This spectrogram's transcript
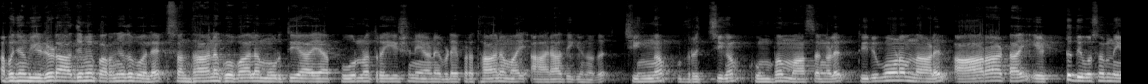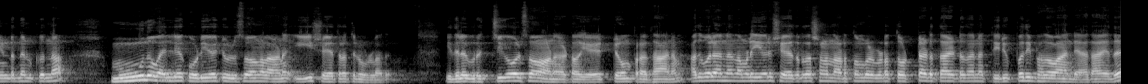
അപ്പോൾ ഞാൻ വീഡിയോയുടെ ആദ്യമേ പറഞ്ഞതുപോലെ സന്താന ഗോപാലമൂർത്തിയായ പൂർണത്രയീശനെയാണ് ഇവിടെ പ്രധാനമായി ആരാധിക്കുന്നത്. ചിങ്ങം വൃശ്ചികം കുംഭം മാസങ്ങളിൽ തിരുവോണം നാളിൽ ആറാട്ടായി എട്ട് ദിവസം നീണ്ടു നിൽക്കുന്ന മൂന്ന് വലിയ കൊടിയേറ്റ് ഉത്സവങ്ങളാണ് ഈ ക്ഷേത്രത്തിലുള്ളത്. ഇതിൽ വൃശ്ചികോത്സവമാണ് കേട്ടോ ഏറ്റവും പ്രധാനം. അതുപോലെ തന്നെ നമ്മൾ ഈ ഒരു ക്ഷേത്രദർശനം നടത്തുമ്പോൾ ഇവിടെ തൊട്ടടുത്തായിട്ട് തന്നെ തിരുപ്പതി ഭഗവാന്റെ അതായത്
